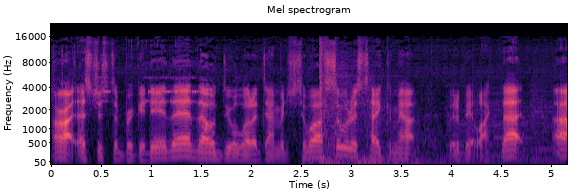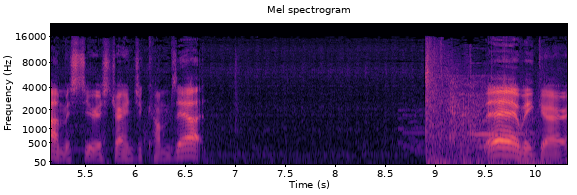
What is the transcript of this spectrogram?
Alright, that's just a Brigadier there. They'll do a lot of damage to us, so we'll just take them out a little bit like that. Ah, Mysterious Stranger comes out. There we go.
